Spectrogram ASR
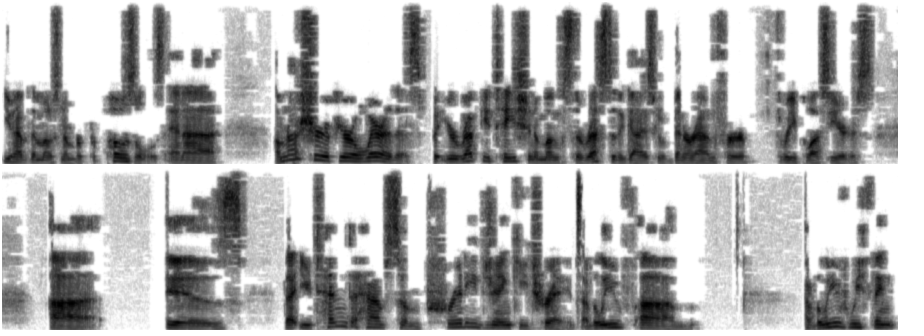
you have the most number of proposals. And uh, I'm not sure if you're aware of this, but your reputation amongst the rest of the guys who've been around for three plus years uh, is that you tend to have some pretty janky trades. I believe um, I believe we think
